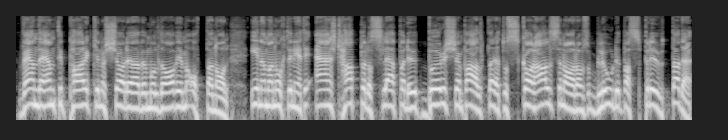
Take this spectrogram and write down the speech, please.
vände hem till parken och körde över Moldavien med 8-0, innan man åkte ner till Ernst Happel och släpade ut börsen på altaret och skar halsen av dem så blodet bara sprutade.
